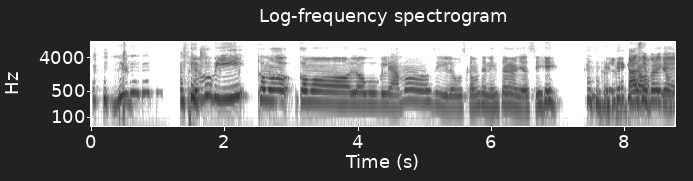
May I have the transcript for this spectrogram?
Luego vi como, como lo googleamos y lo buscamos en Instagram y así. El día que Ah, sí, porque-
